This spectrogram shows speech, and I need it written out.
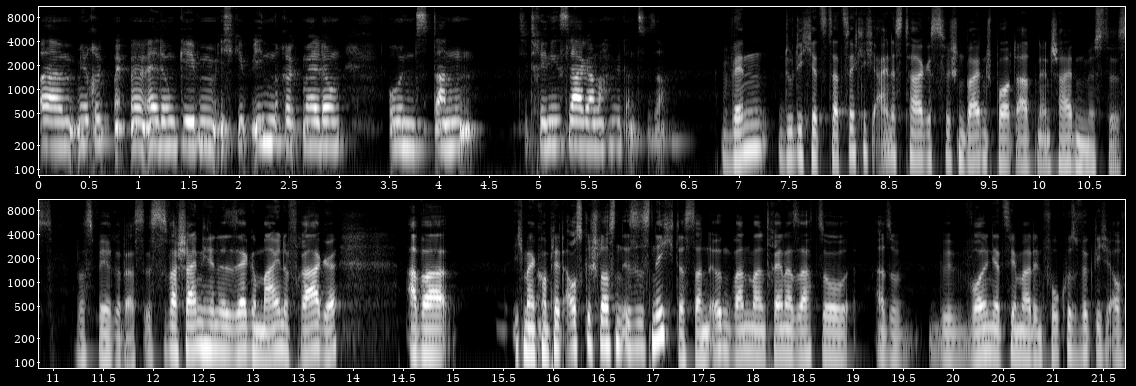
ähm, mir Rückmeldung geben, ich gebe ihnen Rückmeldung und dann die Trainingslager machen wir dann zusammen. Wenn du dich jetzt tatsächlich eines Tages zwischen beiden Sportarten entscheiden müsstest, was wäre das? Ist wahrscheinlich eine sehr gemeine Frage, aber ich meine, komplett ausgeschlossen ist es nicht, dass dann irgendwann mal ein Trainer sagt, so, also wir wollen jetzt hier mal den Fokus wirklich auf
